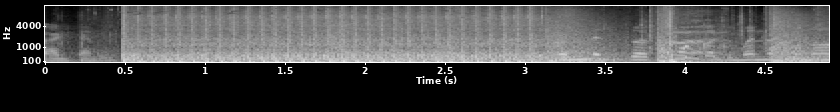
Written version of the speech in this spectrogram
आओ फिनिशर तो डैम बंदे तो कद बना बना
